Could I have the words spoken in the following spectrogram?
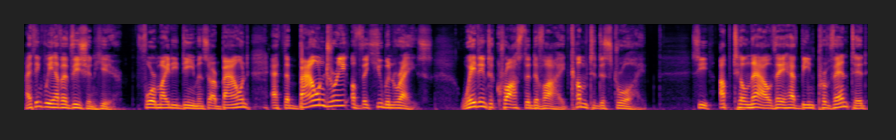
I think we have a vision here. Four mighty demons are bound at the boundary of the human race, waiting to cross the divide, come to destroy. See, up till now, they have been prevented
